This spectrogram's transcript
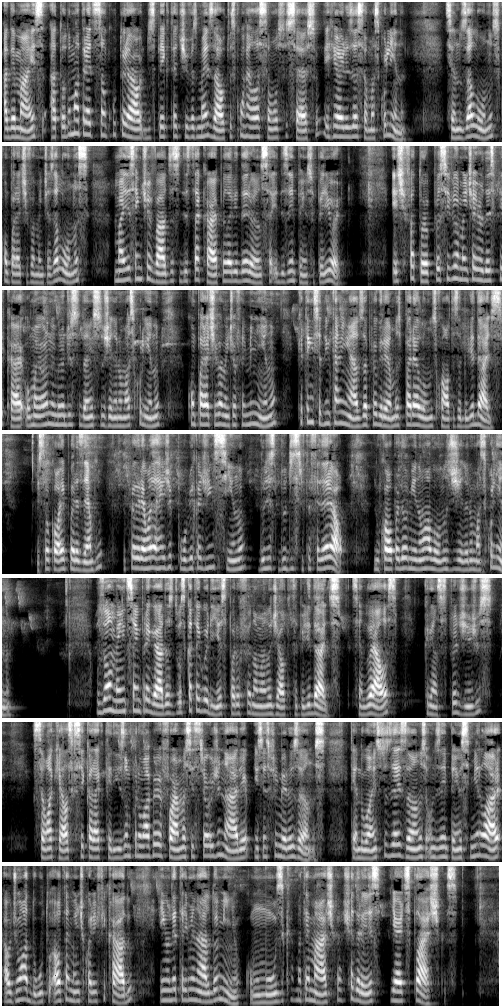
Ademais, há toda uma tradição cultural de expectativas mais altas com relação ao sucesso e realização masculina, sendo os alunos, comparativamente às alunas, mais incentivados a se destacar pela liderança e desempenho superior. Este fator possivelmente ajuda a explicar o maior número de estudantes do gênero masculino comparativamente ao feminino que têm sido encaminhados a programas para alunos com altas habilidades. Isso ocorre, por exemplo, no programa da rede pública de ensino do, Distrito Federal, no qual predominam alunos de gênero masculino. Usualmente são empregadas duas categorias para o fenômeno de altas habilidades, sendo elas crianças prodígios, que são aquelas que se caracterizam por uma performance extraordinária em seus primeiros anos, tendo antes dos 10 anos um desempenho similar ao de um adulto altamente qualificado em um determinado domínio, como música, matemática, xadrez e artes plásticas.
